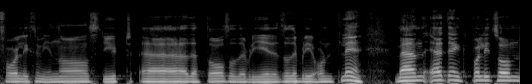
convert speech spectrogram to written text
får liksom inn og styrt dette òg, så, så, det blir ordentlig. Men jeg tenkte på litt sånn,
